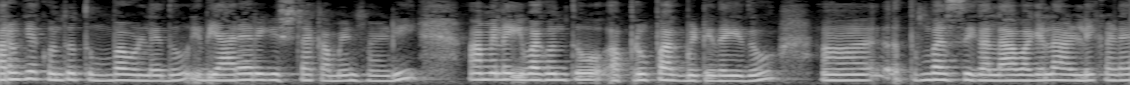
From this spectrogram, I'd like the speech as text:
ಆರೋಗ್ಯಕ್ಕಂತೂ ತುಂಬ ಒಳ್ಳೆಯದು ಇದು ಯಾರ್ಯಾರಿಗೆ ಇಷ್ಟ ಕಮೆಂಟ್ ಮಾಡಿ. ಆಮೇಲೆ ಇವಾಗಂತೂ ಅಪರೂಪ ಆಗಿಬಿಟ್ಟಿದೆ ಇದು. ತುಂಬ ಸಿಗಲ್ಲ. ಅವಾಗೆಲ್ಲ ಹಳ್ಳಿ ಕಡೆ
